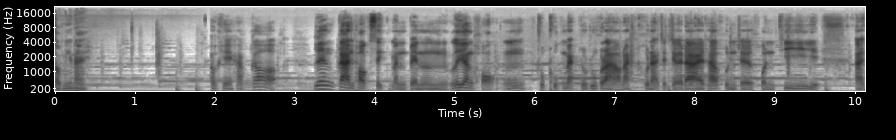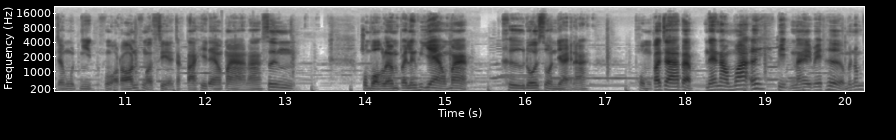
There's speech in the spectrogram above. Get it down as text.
ตรงนี้หน่อย โอเคครับ ก็ เรื่องการท็อกซิกมันเป็นเรื่องของทุกๆแมปทุกๆราวนะ คุณอาจจะเจอได้ ถ้าคุณเจอคนที่อาจจะหงุดหงิดหัวร้อนหัวเสียจากตาที่แล้วมานะ ซึ่งผมบอกเลยมันเป็นเรื่องที่แย่มาก คือโดยส่วนใหญ่นะ ผมก็จะแบบแนะนำว่า เอ้ย ปิดในไปเถอะไม่ต้อง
